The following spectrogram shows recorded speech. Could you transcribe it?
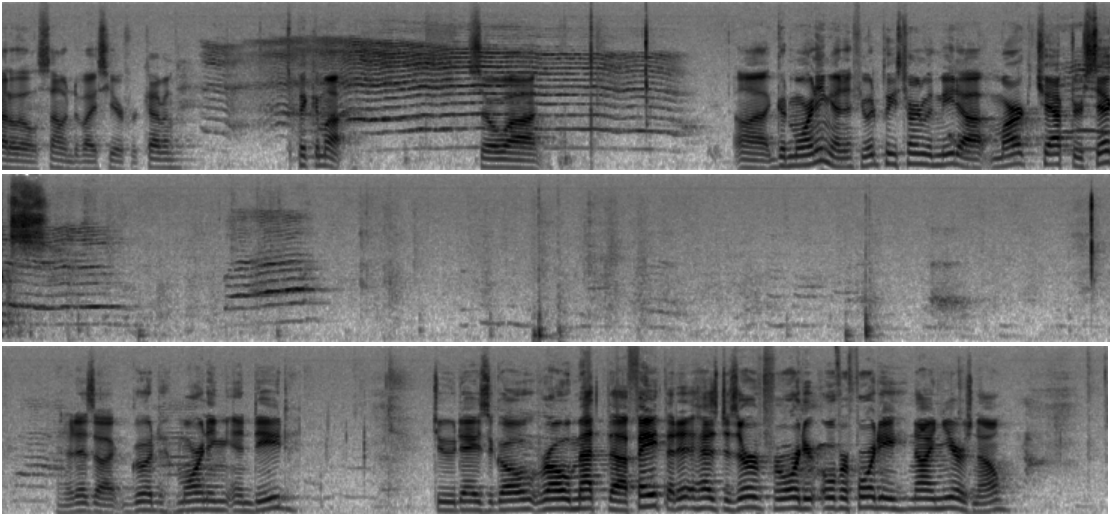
got a little sound device here for Kevin to pick him up. So, uh, uh, good morning, and if you would please turn with me to Mark chapter 6. And it is a good morning indeed. Two days ago, Roe met the fate that it has deserved for over 49 years now.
